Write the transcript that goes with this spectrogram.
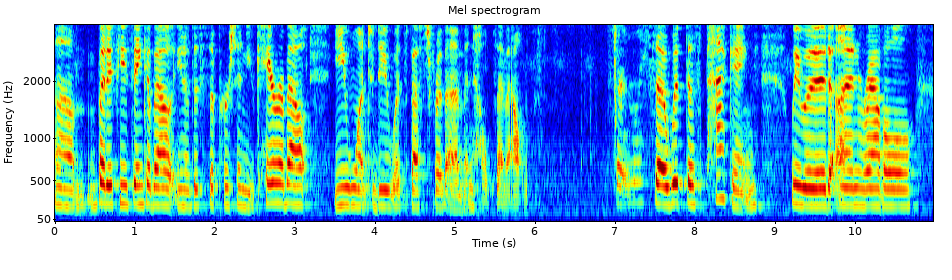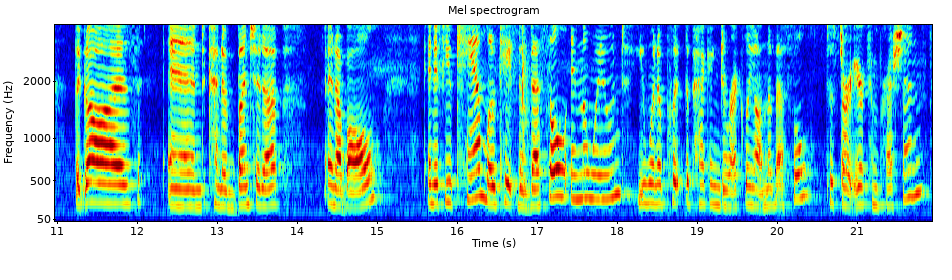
Um, but if you think about, you know, this is a person you care about, you want to do what's best for them and help them out. Certainly. So with this packing, we would unravel the gauze and kind of bunch it up in a ball. And if you can locate the vessel in the wound, you want to put the packing directly on the vessel to start your compression.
